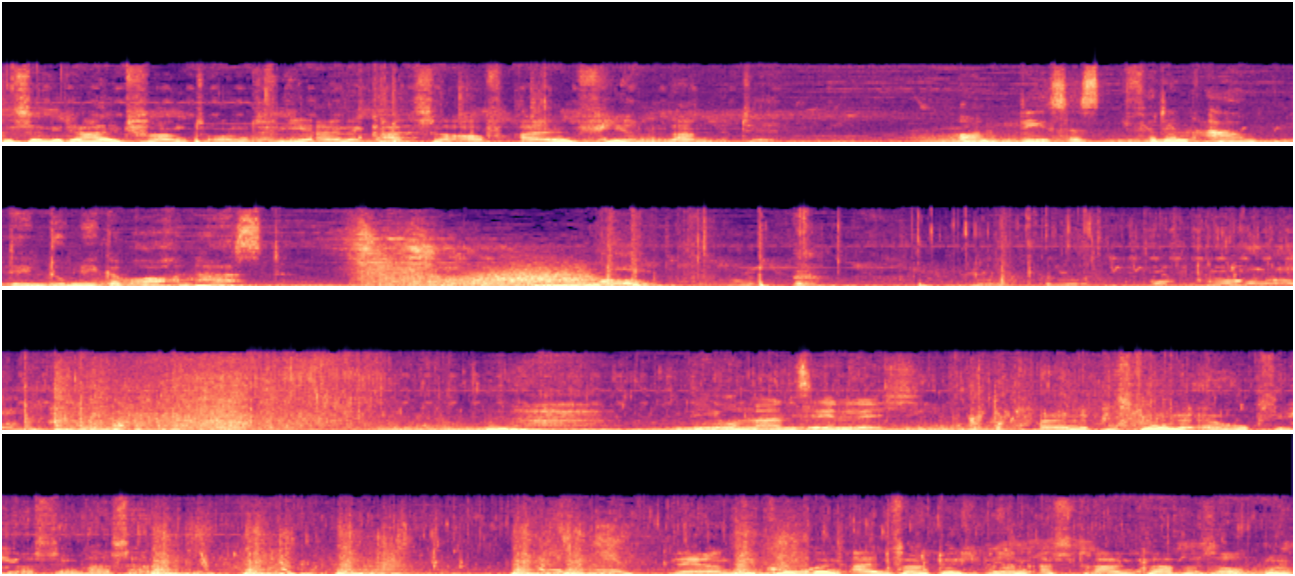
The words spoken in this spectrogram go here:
bis er wieder Halt fand und wie eine Katze auf allen Vieren landete. Und dies ist für den Arm, den du mir gebrochen hast. Wie unansehnlich. Eine Pistole erhob sich aus dem Wasser. Während die Kugeln einfach durch ihren astralen Körper surrten,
